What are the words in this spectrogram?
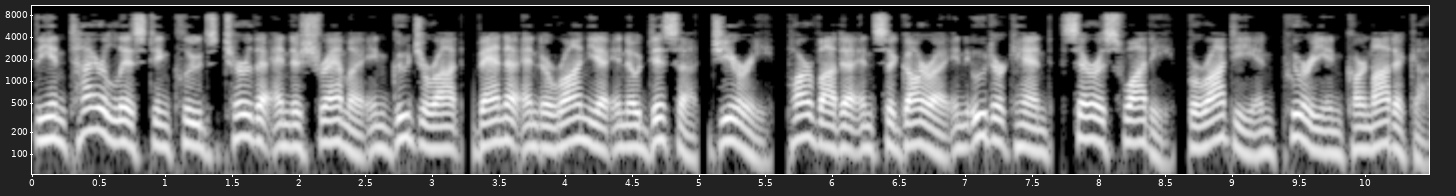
The entire list includes Tirtha and Ashrama in Gujarat, Vana and Aranya in Odisha, Giri, Parvata and Sagara in Uttarakhand, Saraswati, Bharati and Puri in Karnataka.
